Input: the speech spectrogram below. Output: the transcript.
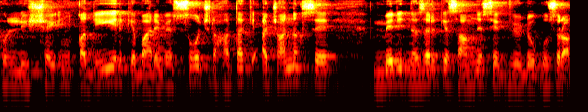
کل شعین قدیر کے بارے میں سوچ رہا تھا کہ اچانک سے میری نظر کے سامنے سے ایک ویڈیو گزرا۔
